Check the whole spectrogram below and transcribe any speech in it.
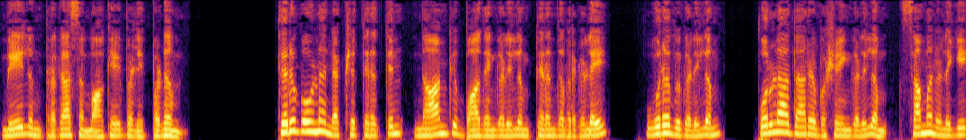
மேலும் பிரகாசமாக வெளிப்படும். திருவோண நட்சத்திரத்தின் நான்கு பாதங்களிலும் பிறந்தவர்களே உறவுகளிலும் பொருளாதார விஷயங்களிலும் சமநிலையை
